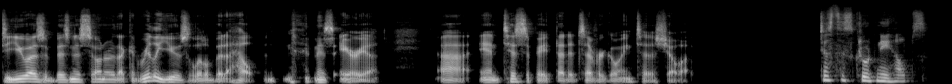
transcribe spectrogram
do you, as a business owner that could really use a little bit of help in, in this area, uh, anticipate that it's ever going to show up? Just the scrutiny helps.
